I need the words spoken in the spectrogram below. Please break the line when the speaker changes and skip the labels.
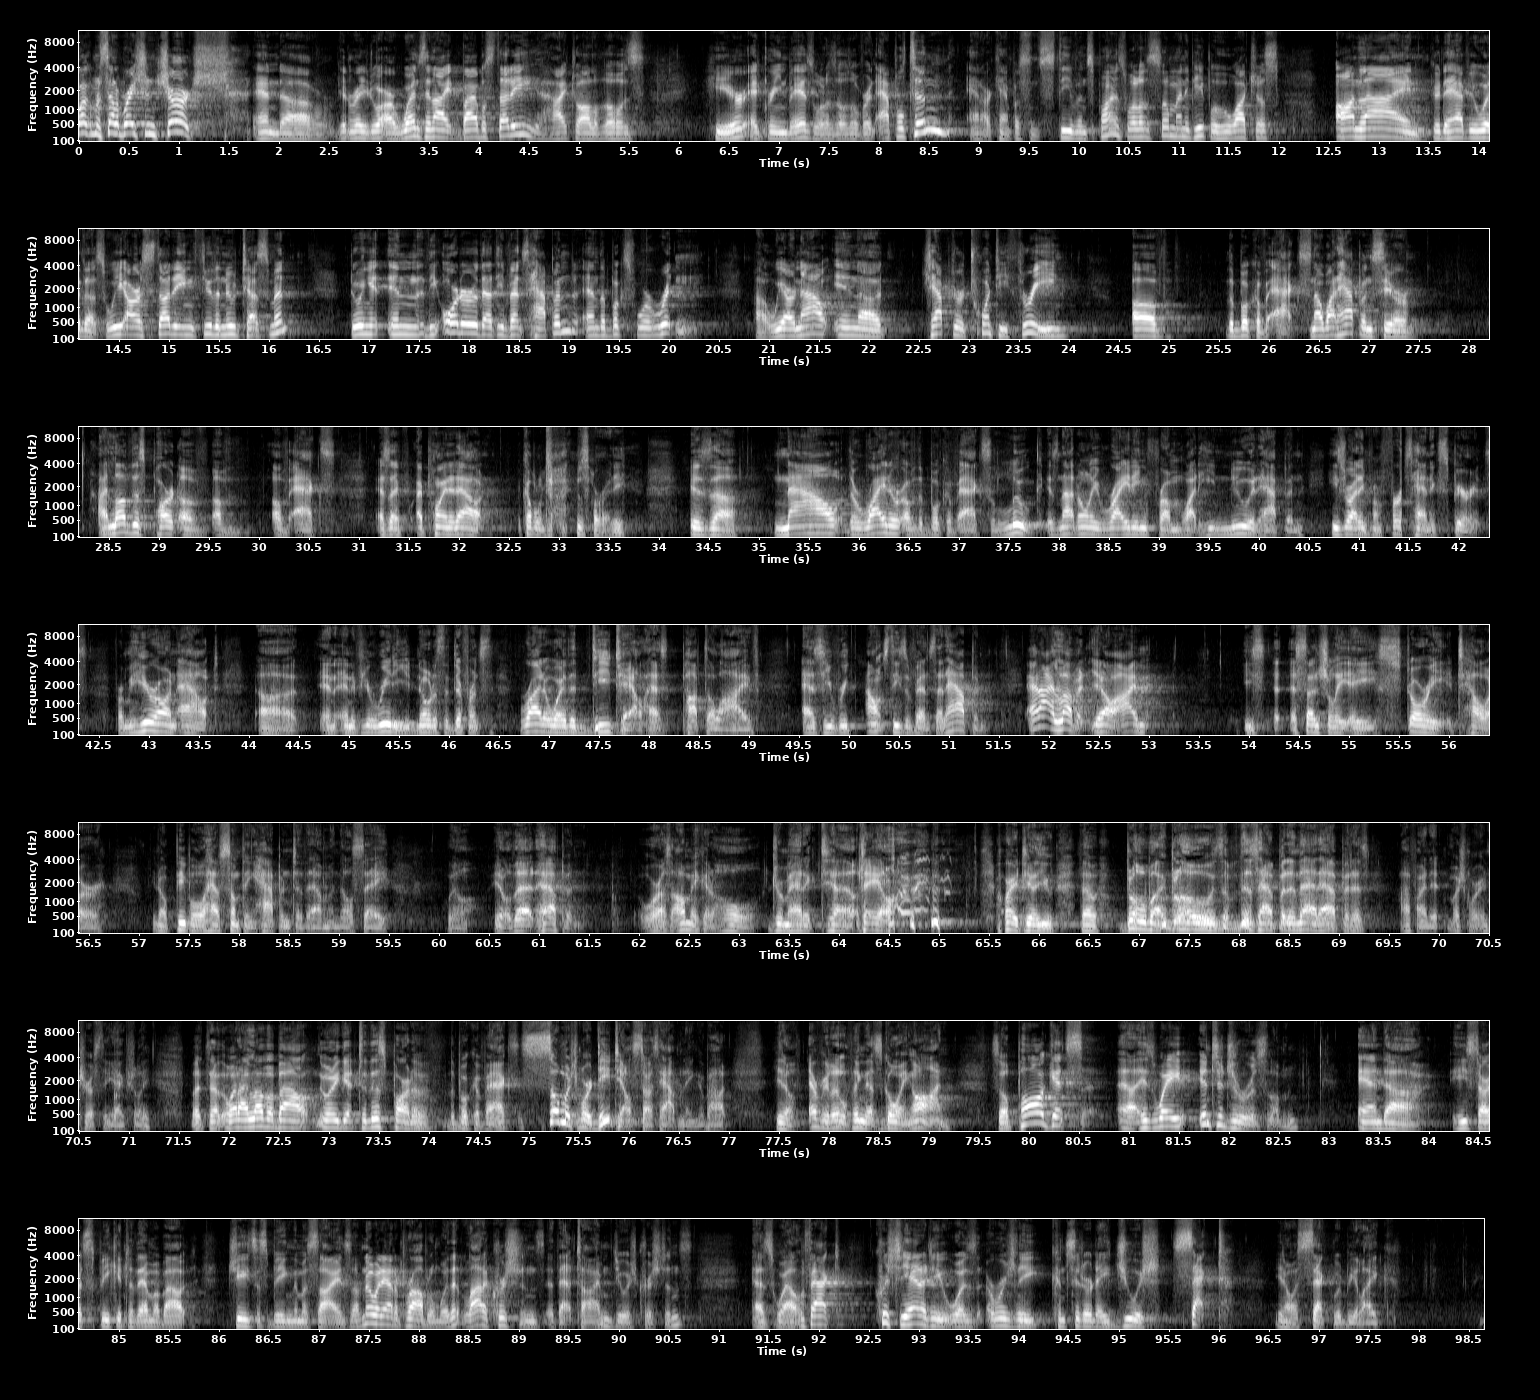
Welcome to Celebration Church. And uh, we're getting ready to do our Wednesday night Bible study. Hi to all of those here at Green Bay, as well as those over in Appleton and our campus in Stevens Point, as well as so many people who watch us online. Good to have you with us. We are studying through the New Testament, doing it in the order that the events happened and the books were written. Uh, we are now in uh, chapter 23 of the book of Acts. Now, what happens here I love this part of, of, of Acts, as I, I pointed out a couple of times already, is uh, now the writer of the book of Acts, Luke, is not only writing from what he knew had happened, he's writing from firsthand experience. From here on out, uh, and, and if you're reading, you'd notice the difference right away. The detail has popped alive as he recounts these events that happened. And I love it. You know, I'm essentially a storyteller you know, people will have something happen to them and they'll say, well, you know, that happened. Whereas I'll make it a whole dramatic tale where I tell you the blow by blows of this happened and that happened. Is, I find it much more interesting, actually. But uh, what I love about when we get to this part of the book of Acts, so much more detail starts happening about, you know, every little thing that's going on. So Paul gets uh, his way into Jerusalem, and uh, he starts speaking to them about Jesus being the Messiah and stuff. Nobody had a problem with it. A lot of Christians at that time, Jewish Christians as well. In fact, Christianity was originally considered a Jewish sect. You know, a sect would be like,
